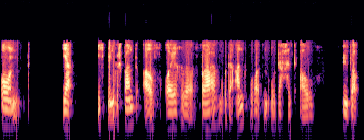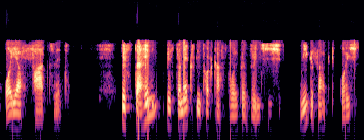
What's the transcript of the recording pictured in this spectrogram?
Und ja, ich bin gespannt auf eure Fragen oder Antworten oder halt auch über euer Fazit. Bis dahin, bis zur nächsten Podcast-Folge wünsche ich, wie gesagt, euch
